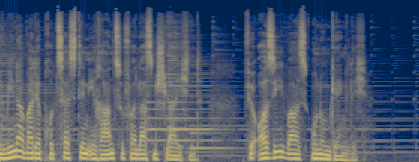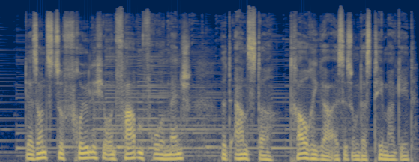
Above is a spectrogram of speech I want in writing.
Für Mina war der Prozess, den Iran zu verlassen, schleichend. Für Ozzy war es unumgänglich. Der sonst so fröhliche und farbenfrohe Mensch wird ernster, trauriger, als es um das Thema geht.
